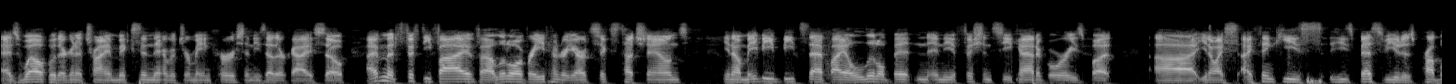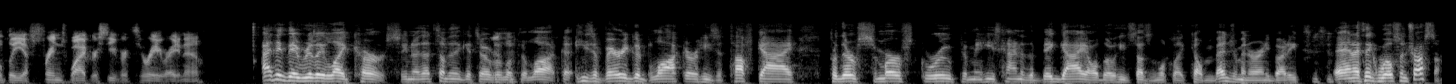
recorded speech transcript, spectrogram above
as well, who they're going to try and mix in there with Jermaine Kearse and these other guys. So I have him at 55, a little over 800 yards, six touchdowns. You know, maybe beats that by a little bit in, in the efficiency categories, but uh, you know, I, I think he's he's best viewed as probably a fringe wide receiver three right now. I think they really like Kearse. You know, that's something that gets overlooked mm-hmm. a lot. He's a very good blocker. He's a tough guy for their Smurfs group. I mean, he's kind of the big guy, although he doesn't look like Kelvin Benjamin or anybody. and I think Wilson trusts him.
